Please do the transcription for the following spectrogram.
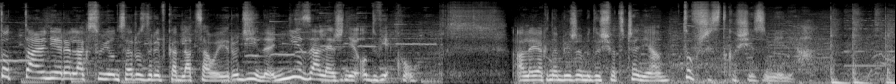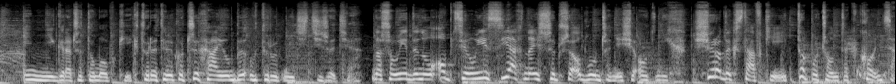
Totalnie relaksująca rozrywka dla całej rodziny, niezależnie od wieku. Ale jak nabierzemy doświadczenia, to wszystko się zmienia. Inni gracze to mopki, które tylko czyhają, by utrudnić ci życie. Naszą jedyną opcją jest jak najszybsze odłączenie się od nich. Środek stawki to początek końca.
